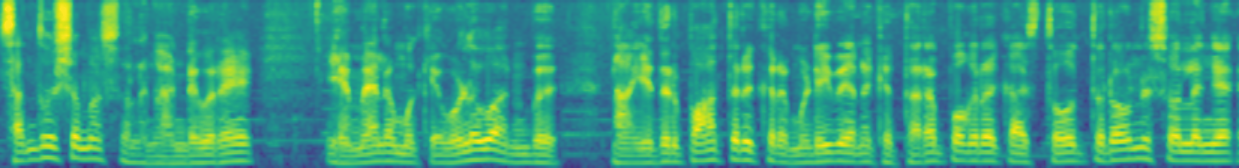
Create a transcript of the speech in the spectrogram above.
சந்தோஷமாக சொல்லுங்கள் ஆண்டவரே. என் மேலே உமக்கு எவ்வளவு அன்பு. நான் எதிர்பார்த்துருக்கிற முடிவு எனக்கு தரப்போகிறக்கா ஸ்தோத்திரம்னு சொல்லுங்கள்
